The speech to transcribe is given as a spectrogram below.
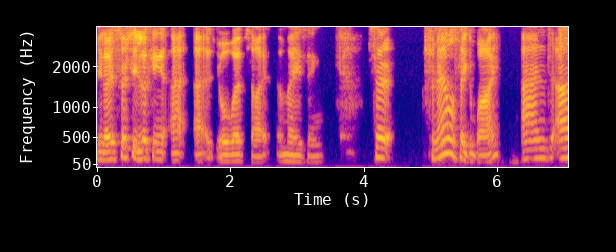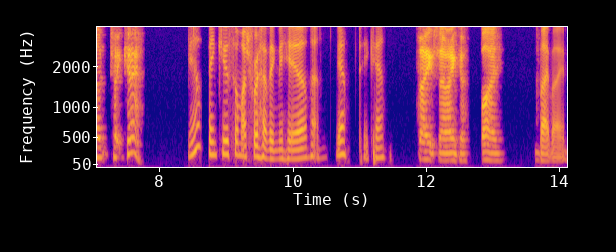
you know, especially looking at, at your website, amazing. So for now, I'll say goodbye and uh, take care. Yeah, thank you so much for having me here. And yeah, take care. Thanks, Anke. Bye. Bye bye.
